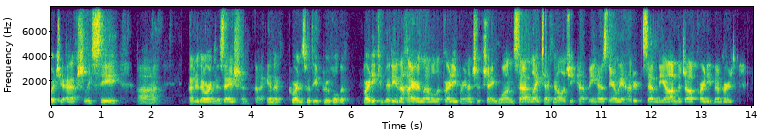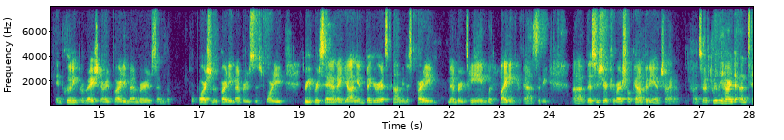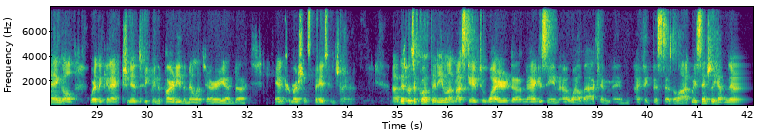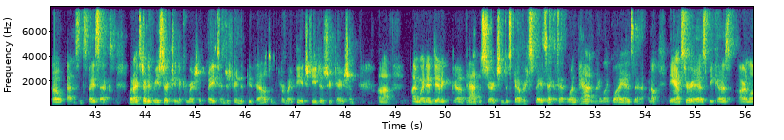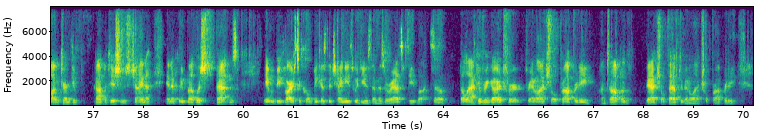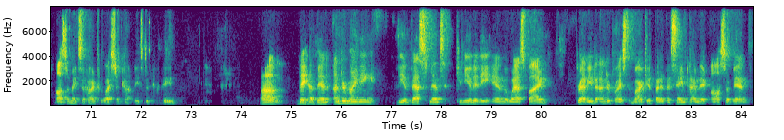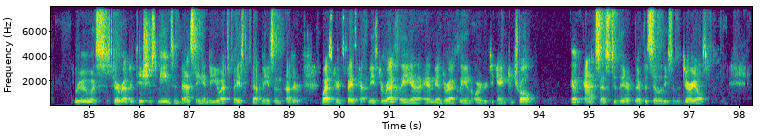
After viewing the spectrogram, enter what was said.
what you actually see uh, under the organization. Uh, in accordance with the approval of the party committee, of the higher level, the party branch of Cheng Satellite Technology Company has nearly 170 on the job party members, including probationary party members and the proportion of the party members is 43%, a young and vigorous Communist Party member team with fighting capacity. Uh, this is your commercial company in China. Uh, so it's really hard to untangle where the connection is between the party, the military, and, uh, and commercial space in China. Uh, this was a quote that Elon Musk gave to Wired uh, magazine a while back, and, and I think this says a lot. We essentially have no, no, patents in SpaceX. When I started researching the commercial space industry in the 2000s for my PhD dissertation, uh, I went and did a, a, patent search and discovered SpaceX had one patent. I'm like, why is that? Well, the answer is because our long-term competition is China, and if we publish patents, it would be farcical because the Chinese would use them as a recipe book. So the lack of regard for, for intellectual property on top of the actual theft of intellectual property also makes it hard for Western companies to succeed. Um, they have been undermining the investment community in the West by threatening to underprice the market, but at the same time, they've also been through a surreptitious means investing into US based companies and other Western space companies directly uh, and indirectly in order to gain control and access to their, their facilities and materials.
